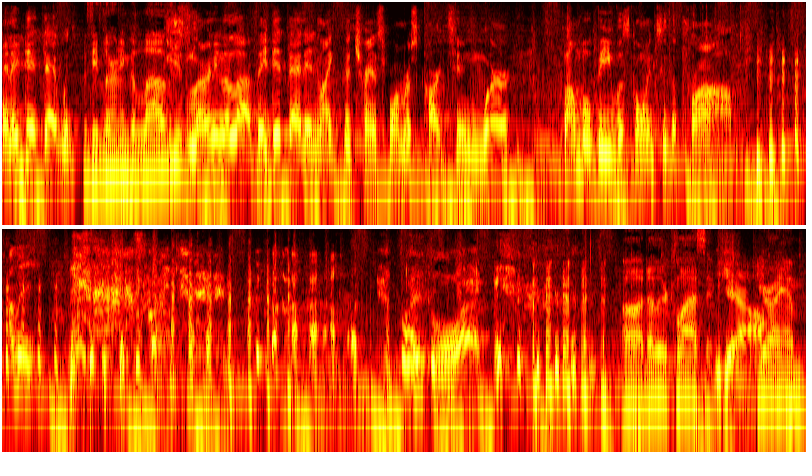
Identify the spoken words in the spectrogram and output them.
and they did that with Was he learning to love? he's learning to love. They did that in like the Transformers cartoon where Bumblebee was going to the prom. I mean, like, what? Uh, another classic. Yeah. Here I am.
